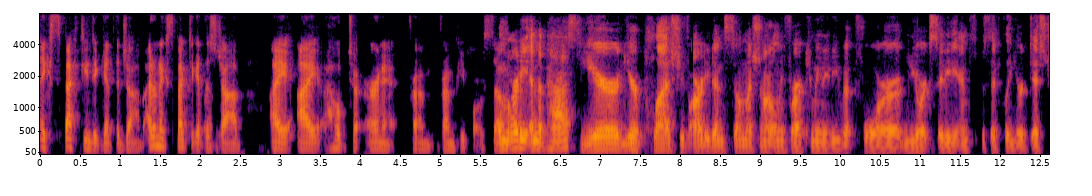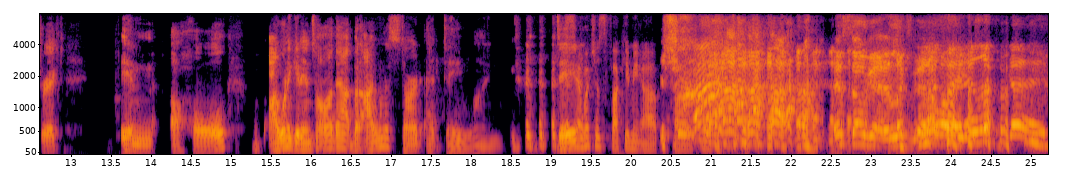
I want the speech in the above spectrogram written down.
expecting to get the job. I don't expect to get this job. I I hope to earn it from from people. So Well, Marti, in the past year, year plus, you've already done so much, not only for our community, but for New York City and specifically your district in a whole. I want to get into all of that, but I want to start at day one. Day, sandwich is fucking me up. it's so good. It looks good. I wanna it looks good.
